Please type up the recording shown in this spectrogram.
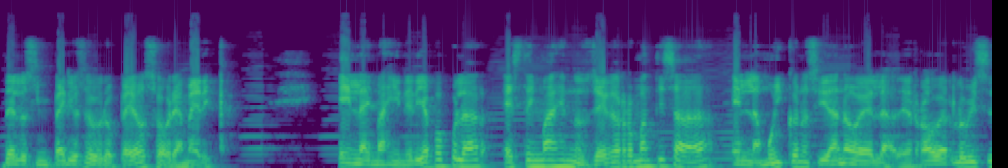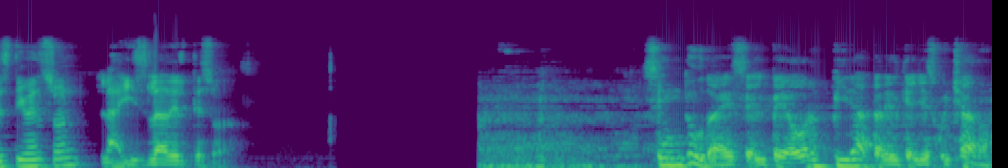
de los imperios europeos sobre América. En la imaginería popular, esta imagen nos llega romantizada en la muy conocida novela de Robert Louis Stevenson, La isla del tesoro. Sin duda es el peor pirata del que haya escuchado.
